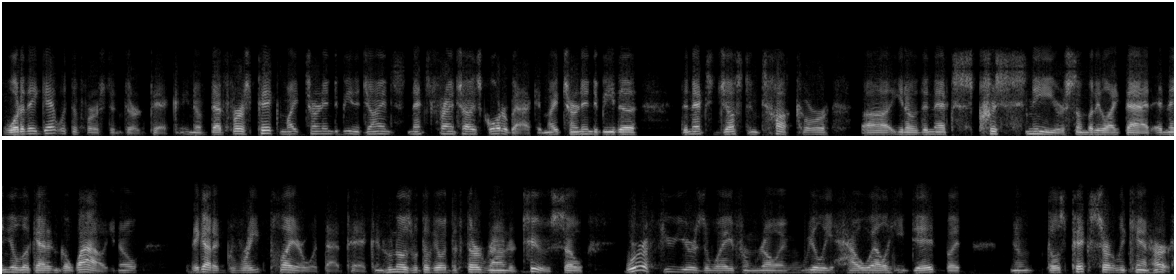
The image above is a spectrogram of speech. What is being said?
What do they get with the first and third pick? You know, that first pick might turn into be the Giants' next franchise quarterback. It might turn into be the the next Justin Tuck or uh, you know the next Chris Snee or somebody like that. And then you'll look at it and go, wow, you know, they got a great player with that pick, and who knows what they'll get with the third rounder too. So we're a few years away from knowing really how well he did, but you know those picks certainly can't hurt.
